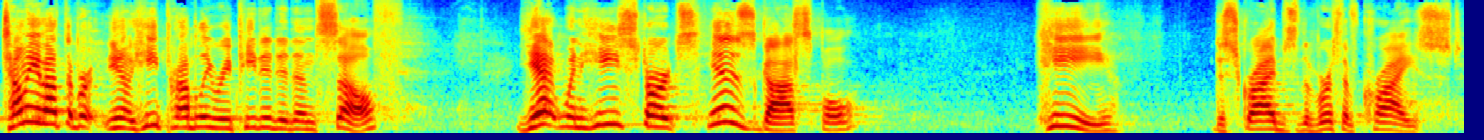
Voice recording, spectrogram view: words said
tell me about the birth. You know, he probably repeated it himself. Yet when he starts his gospel, he describes the birth of Christ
